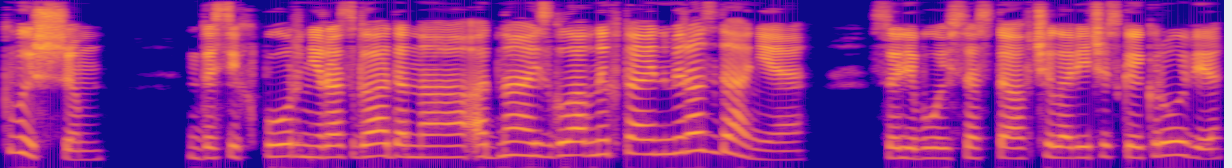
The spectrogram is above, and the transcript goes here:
к высшим. До сих пор не разгадана одна из главных тайн мироздания. Солевой состав человеческой крови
